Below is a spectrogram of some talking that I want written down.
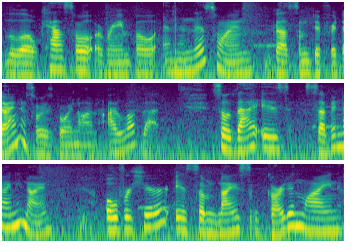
the little castle, a rainbow, and then this one got some different dinosaurs going on. I love that. So that is $7.99. Over here is some nice garden line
